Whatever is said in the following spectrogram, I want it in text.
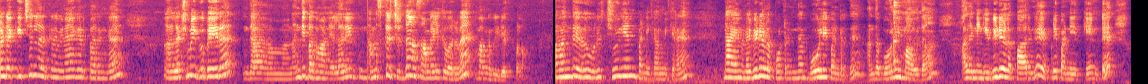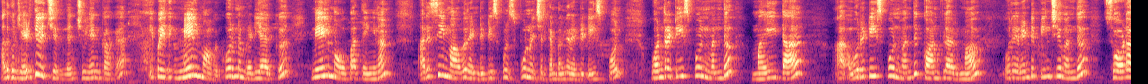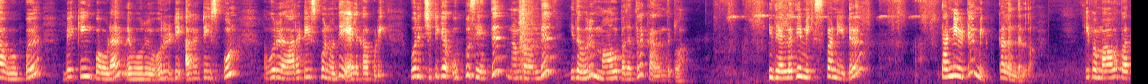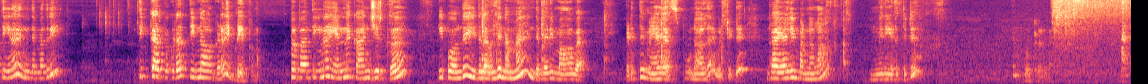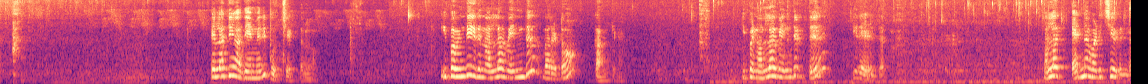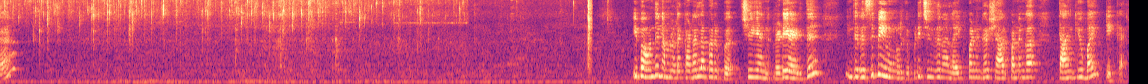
என்னோட கிச்சனில் இருக்கிற விநாயகர் பாருங்கள் லக்ஷ்மி குபேரர் இந்த நந்தி பகவான் எல்லாரையும் நமஸ்கரிச்சுட்டு தான் சமையலுக்கு வருவேன். வாங்க வீடியோக்கு போகலாம் நான் வந்து ஒரு சூயன் பண்ணி காமிக்கிறேன். நான் என்னோட வீடியோவில் போட்டிருந்தேன் போலி பண்ணுறது அந்த போலி மாவு தான் அதை நீங்கள் வீடியோவில் பாருங்கள் எப்படி பண்ணியிருக்கேன்ட்டு. அது கொஞ்சம் எடுத்து வச்சுருந்தேன் சுயனுக்காக. இப்போ இதுக்கு மேல் மாவு பூரணம் ரெடியாக இருக்குது மேல் மாவு பார்த்தீங்கன்னா அரிசி மாவு ரெண்டு டீஸ்பூன் ஸ்பூன் வச்சுருக்கேன் பாருங்கள் ரெண்டு டீஸ்பூன். ஒன்றரை டீஸ்பூன் வந்து மைதா ஒரு டீஸ்பூன் வந்து கார்ன்ஃப்ளவர் மாவு ஒரு ரெண்டு பிஞ்சு வந்து சோடா உப்பு பேக்கிங் பவுடர் ஒரு ஒரு டீ அரை டீஸ்பூன் ஒரு அரை டீஸ்பூன் வந்து ஏலக்காய் பொடி. ஒரு சிட்டிகை உப்பு சேர்த்து நம்ம வந்து இதை ஒரு மாவு பதத்தில் கலந்துக்கலாம். இது எல்லாத்தையும் மிக்ஸ் பண்ணிவிட்டு தண்ணி விட்டு மிக் கலந்துடலாம். இப்போ மாவு பார்த்தீங்கன்னா இந்த மாதிரி திக்காக இருக்கக்கூடாது தின்னாக இருக்கக்கூடாது இப்படி இருக்கணும். இப்போ பார்த்தீங்கன்னா எண்ணெய் காஞ்சிருக்கு. இப்போ வந்து இதில் வந்து நம்ம இந்தமாரி மாவை எடுத்து மேலே ஸ்பூனால் விட்டுட்டு காயாலையும் பண்ணலாம். இந்தமாரி எடுத்துட்டு போட்டுருங்க. எல்லாத்தையும் அதேமாரி பொறிச்சு எடுத்துடலாம். இப்போ வந்து இது நல்லா வெந்து வரட்டும். காமிக்கிறேன். இப்போ நல்லா வெந்துட்டு இதை எடுத்து நல்லா எண்ணெய் வடிச்சு எடுங்க. இப்போ வந்து நம்மளோட கடலைப்பருப்பு சியன் ரெடி ஆகிடுது இந்த ரெசிபி உங்களுக்கு பிடிச்சிருந்ததுன்னா லைக் பண்ணுங்கள் ஷேர் பண்ணுங்கள் தேங்க்யூ பை டேக் கேர்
